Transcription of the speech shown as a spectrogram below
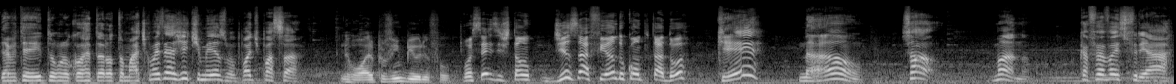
Deve ter ido no corretor automático, mas é a gente mesmo, pode passar. Eu olho pro Vim Beautiful. Vocês estão desafiando o computador? Quê? Não. Só. Mano, café vai esfriar.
